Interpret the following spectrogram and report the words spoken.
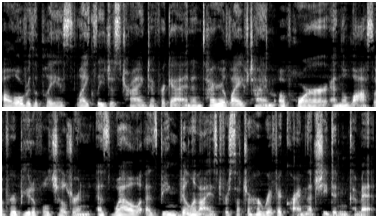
all over the place, likely just trying to forget an entire lifetime of horror and the loss of her beautiful children, as well as being villainized for such a horrific crime that she didn't commit.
